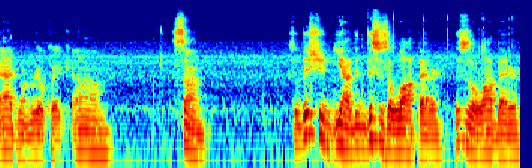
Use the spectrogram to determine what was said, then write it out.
add one real quick. Um, sun. So this should, yeah, th this is a lot better. This is a lot better.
